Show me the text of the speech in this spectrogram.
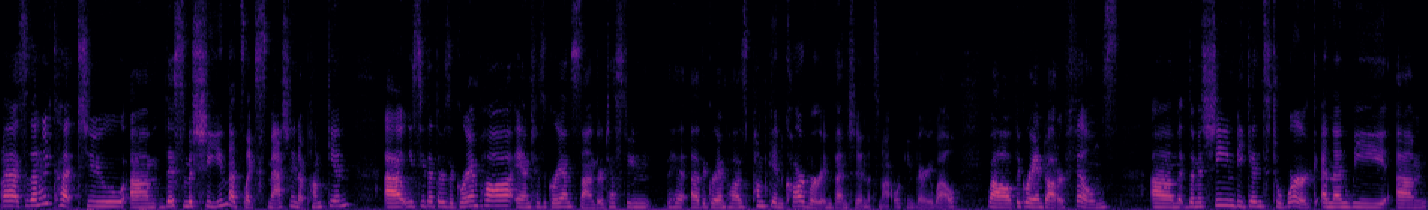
Uh, so then we cut to um, this machine that's like smashing a pumpkin. Uh, we see that there's a grandpa and his grandson. They're testing the, uh, the grandpa's pumpkin carver invention. It's not working very well. While the granddaughter films, um, the machine begins to work, and then we um,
